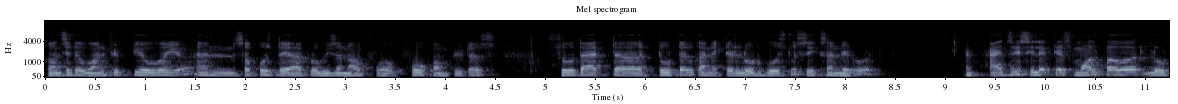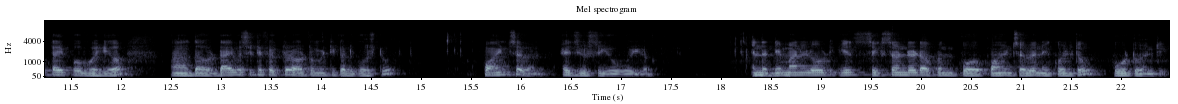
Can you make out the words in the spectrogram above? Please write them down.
consider 150 over here. And suppose they are provision of uh, four computers. So that uh, total connected load goes to 600 watt. As we selected small power load type over here uh, the diversity factor automatically goes to 0.7 as you see over here and the demand load is 600 upon 0.7 equal to 420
